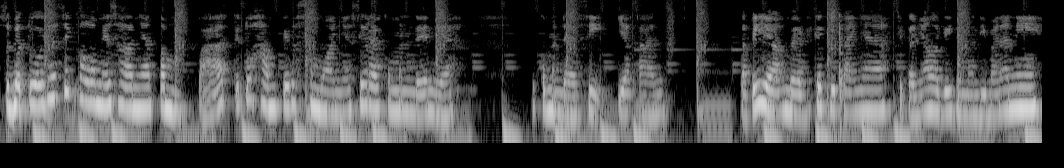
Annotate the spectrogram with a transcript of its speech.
Sebetulnya sih kalau misalnya tempat itu hampir semuanya sih rekomenden ya rekomendasi ya kan tapi ya bagi ke kitanya. Kitanya lagi zaman di mana nih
